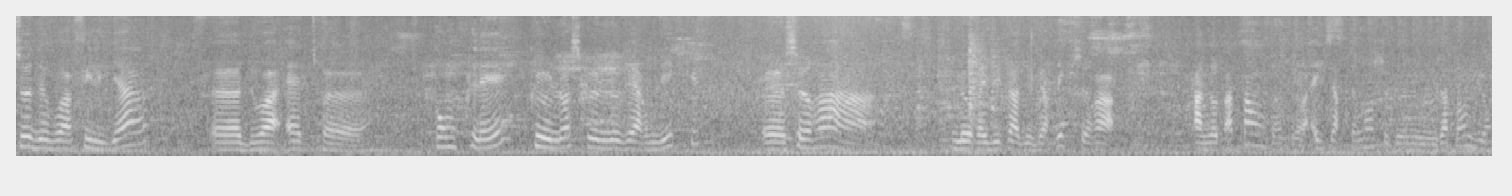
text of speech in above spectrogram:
ce devoir filial euh, doit être... Euh, complet que lorsque le verdict euh, sera, le résultat du verdict sera à notre attente, sera exactement ce que nous attendions.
